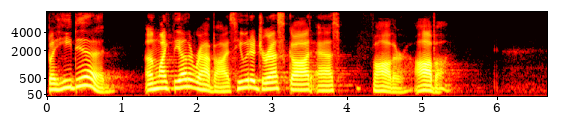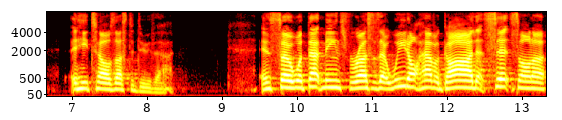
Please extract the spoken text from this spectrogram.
But he did. Unlike the other rabbis, he would address God as Father, Abba. And he tells us to do that. And so, what that means for us is that we don't have a God that sits on a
